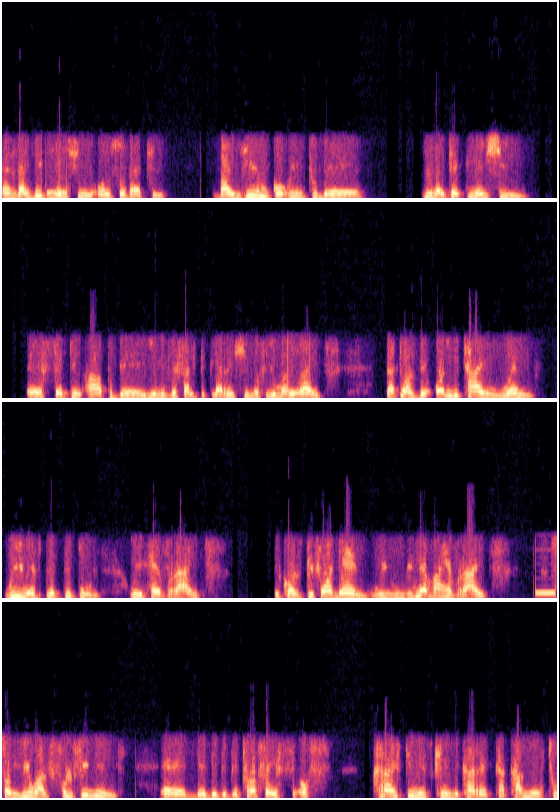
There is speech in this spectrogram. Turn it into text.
As I did mention also that he, by him going to the United Nations, uh, setting up the Universal Declaration of Human Rights. That was the only time when we as black people we have rights. Because before then we, we never have rights. So he was fulfilling uh, the, the, the, the prophecy of Christ in his kingly character coming to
